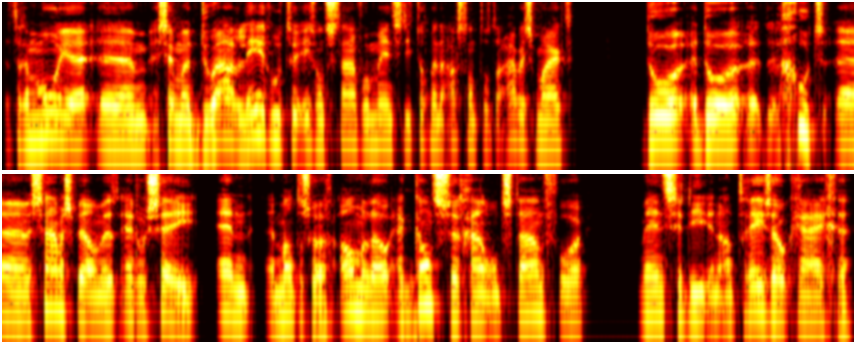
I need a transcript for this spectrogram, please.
dat er een mooie um, zeg maar, duale leerroute is ontstaan voor mensen die toch met een afstand tot de arbeidsmarkt. Door, door uh, goed uh, samenspel met het ROC en Mantelzorg Almelo er kansen gaan ontstaan voor mensen die een entree zo krijgen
